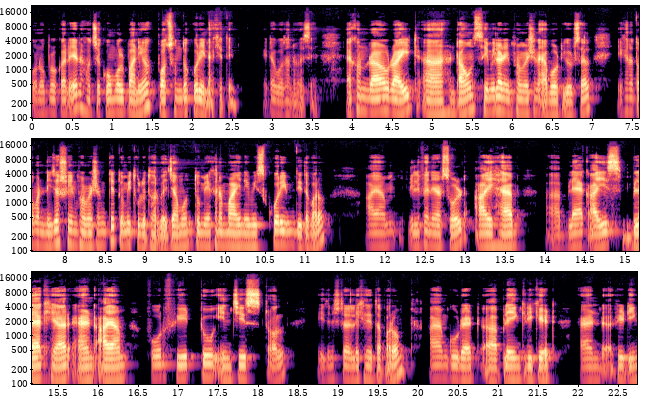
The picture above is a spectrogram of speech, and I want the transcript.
কোনো প্রকারের হচ্ছে কোমল পানীয় পছন্দ করি না খেতে। এটা বোঝানো হয়েছে। এখন রাও write down similar information about yourself এখানে তোমার নিজস্ব ইনফরমেশনকে তুমি তুলে ধরবে। যেমন তুমি এখানে মাই নেম ইজ করিম দিতে পারো। I am eleven years old. I have black eyes, black hair and I am four feet two inches tall. এই জিনিসটা লিখে দিতে পারো। I am good at playing cricket and reading.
